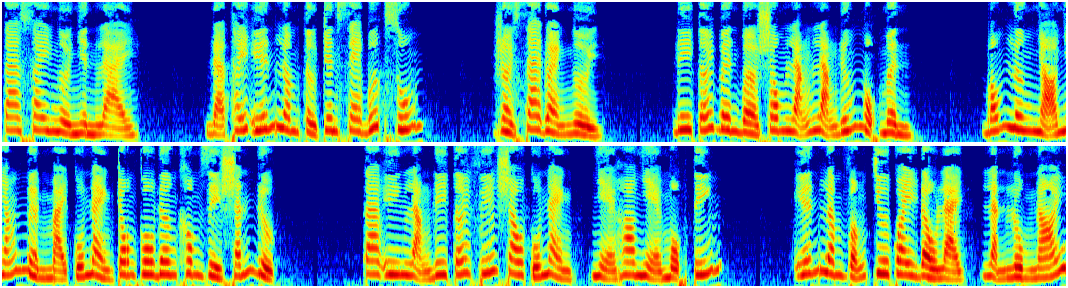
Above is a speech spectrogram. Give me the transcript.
Ta xoay người nhìn lại. Đã thấy Yến Lâm từ trên xe bước xuống. Rời xa đoàn người. Đi tới bên bờ sông lặng lặng đứng một mình. Bóng lưng nhỏ nhắn mềm mại của nàng trong cô đơn không gì sánh được. Ta yên lặng đi tới phía sau của nàng, nhẹ ho nhẹ một tiếng. Yến Lâm vẫn chưa quay đầu lại, lạnh lùng nói.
